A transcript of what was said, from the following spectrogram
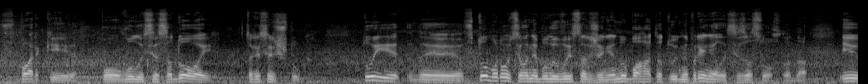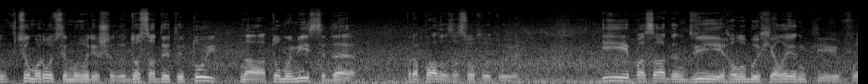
в паркі по вулиці Садовій 30 штук. Туї е, в тому році вони були висаджені, ну багато туй не прийнялися і засохло. Да. І в цьому році ми вирішили досадити туй на тому місці, де пропали, засохли туї. І посадимо дві голубих ялинки в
